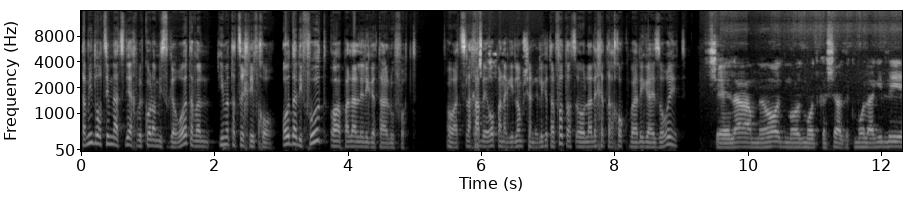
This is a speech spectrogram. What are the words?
תמיד רוצים להצליח בכל המסגרות אבל אם אתה צריך לבחור עוד אליפות או העפלה לליגת האלופות. או הצלחה באירופה נגיד לא משנה ליגת האלופות או ללכת רחוק בליגה האזורית. שאלה מאוד מאוד מאוד קשה זה כמו להגיד לי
